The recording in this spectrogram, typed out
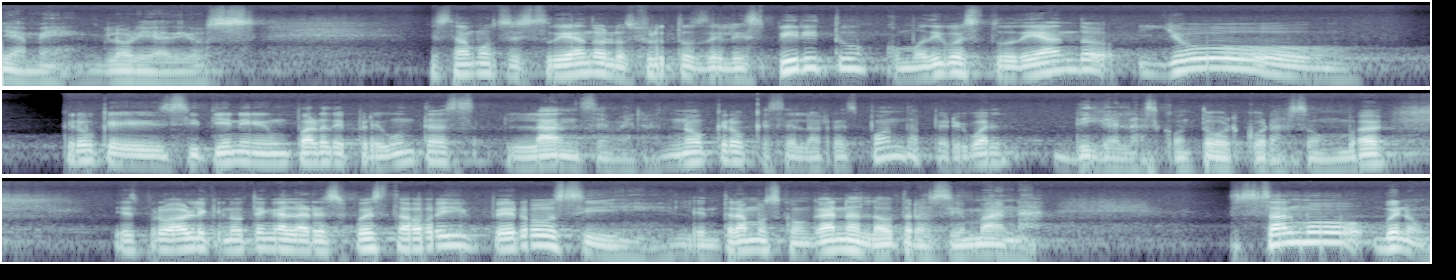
y amén. Gloria a Dios. Estamos estudiando los frutos del Espíritu. Como digo, estudiando, yo creo que si tiene un par de preguntas, láncemela. No creo que se las responda, pero igual dígalas con todo el corazón. Es probable que no tenga la respuesta hoy, pero si le entramos con ganas la otra semana. Salmo, bueno,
